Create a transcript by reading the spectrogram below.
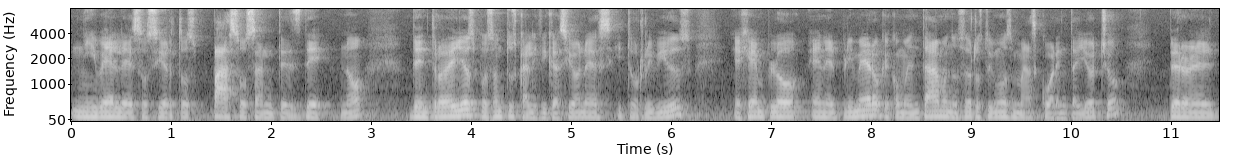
niveles o ciertos pasos antes de, ¿no? Dentro de ellos, pues son tus calificaciones y tus reviews. Ejemplo, en el primero que comentábamos, nosotros tuvimos más 48, pero en el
